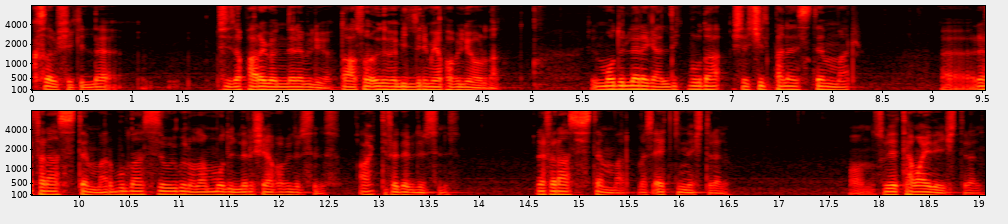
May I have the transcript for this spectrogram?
kısa bir şekilde size para gönderebiliyor. Daha sonra ödeme bildirimi yapabiliyor oradan. Şimdi modüllere geldik. Burada işte çift panel sistemi var. Ee, referans sistemi var. Buradan size uygun olan modülleri şey yapabilirsiniz. Aktif edebilirsiniz. Referans sistemi var. Mesela etkinleştirelim. Ondan sonra bir de temayı değiştirelim.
